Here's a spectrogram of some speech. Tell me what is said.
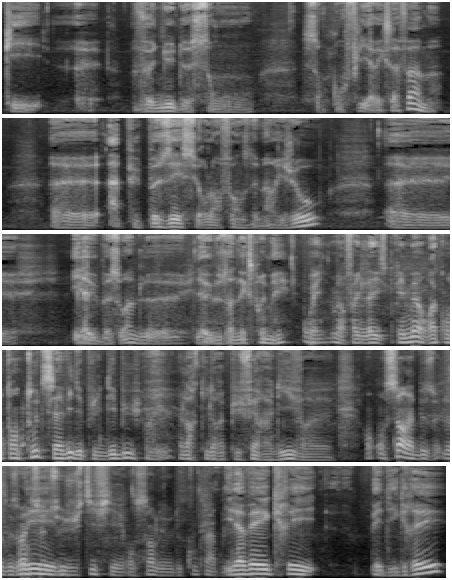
qui, euh, venu de son, son conflit avec sa femme, euh, a pu peser sur l'enfance de Marie-Jo. Euh, il a eu besoin de le, il a eu besoin de l'exprimer. Oui, mais enfin il l'a exprimé en racontant toute sa vie depuis le début, alors qu'il aurait pu faire un livre. On, sent le besoin de, se, justifier, on sent le, le coupable. Il avait écrit pédigré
